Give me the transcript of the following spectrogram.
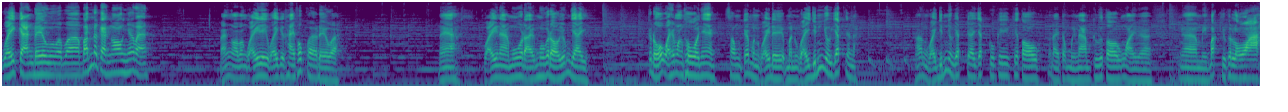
Quậy càng đều mà bánh nó càng ngon nha các bạn. Bạn ngồi bạn quậy đi quậy chừng hai phút đều à. Nè quậy nè mua đại mua cái đồ giống vậy cái đũa quậy không ăn thua nha. Xong cái mình quậy đều mình quậy dính vô vách này nè. Đó, mình quậy dính vô vách ờ, vách của cái cái tô. Cái này trong miền nam kêu cái tô ở ngoài à, à, miền bắc kêu cái loa.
